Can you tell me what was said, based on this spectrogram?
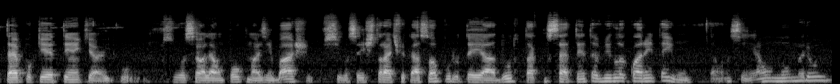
Até porque tem aqui, ó, se você olhar um pouco mais embaixo, se você estratificar só por UTI adulto, está com 70,41. Então, assim, é um número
